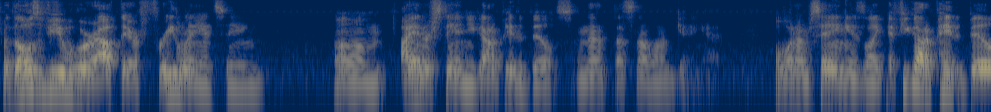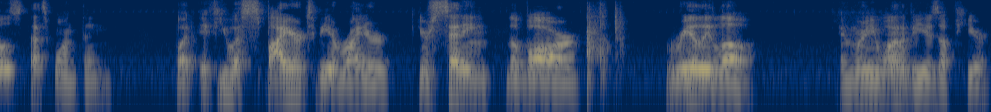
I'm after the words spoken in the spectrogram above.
for those of you who are out there freelancing, um, I understand you got to pay the bills, and that that's not what I'm getting at. But what I'm saying is like if you got to pay the bills, that's one thing. But if you aspire to be a writer, you're setting the bar really low. And where you want to be is up here.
